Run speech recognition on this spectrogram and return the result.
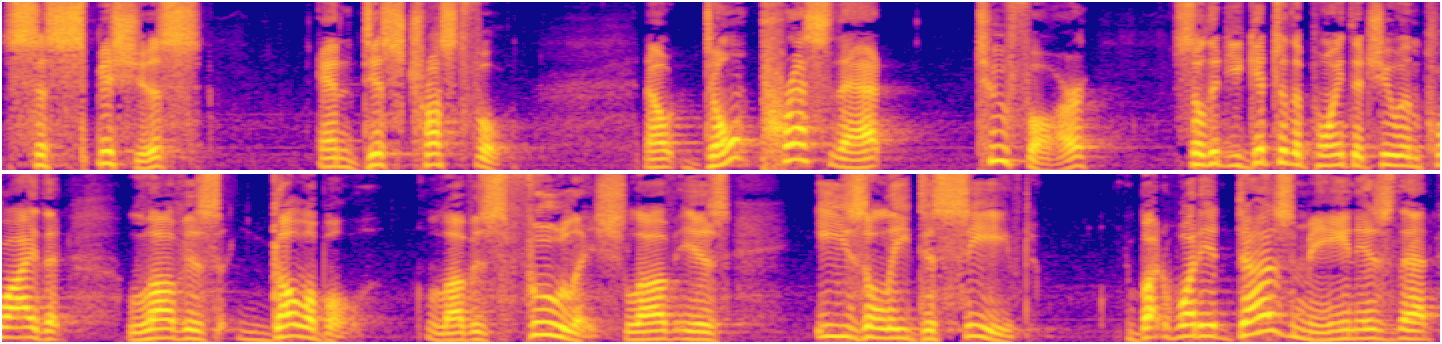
suspicious and distrustful. Now, don't press that too far so that you get to the point that you imply that love is gullible, love is foolish, love is easily deceived. But what it does mean is that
